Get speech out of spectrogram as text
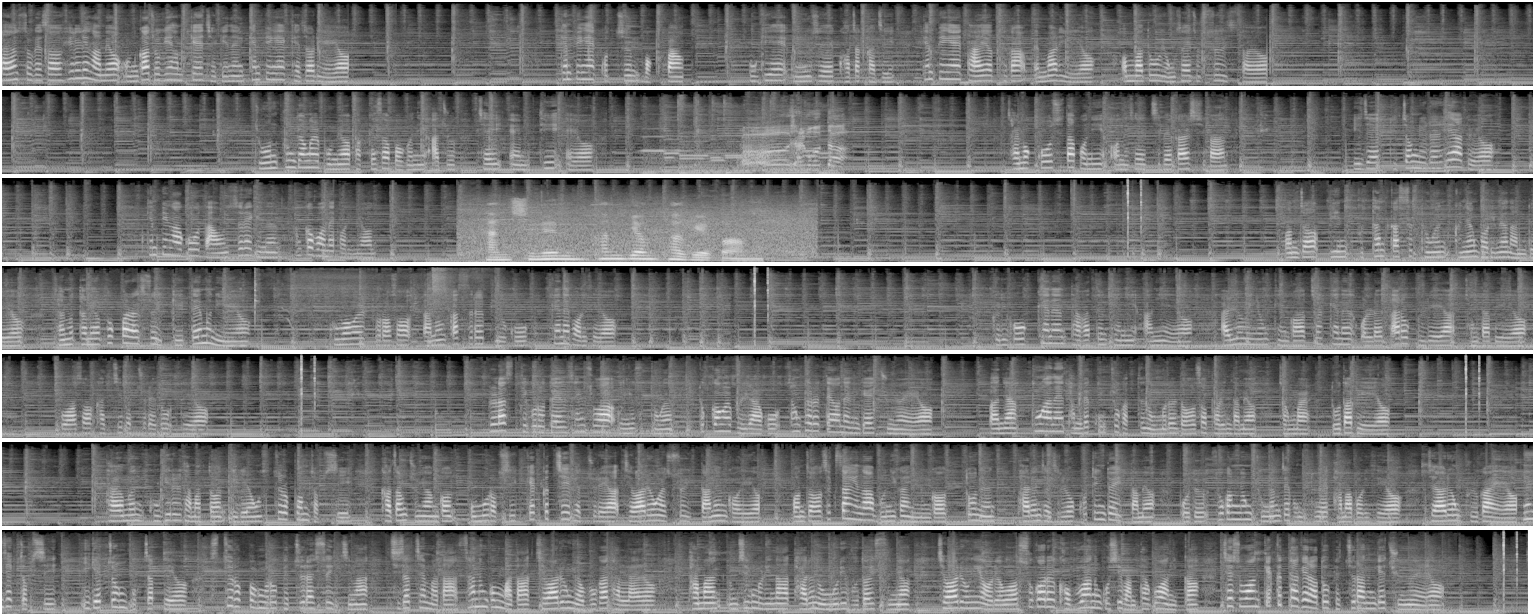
자연 속에서 힐링하며 온 가족이 함께 즐기는 캠핑의 계절이에요. 캠핑의 꽃은 먹방, 고기에 음료수에 과자까지 캠핑의 다이어트가 웬 말이에요. 엄마도 용서해 줄 수 있어요. 좋은 풍경을 보며 밖에서 먹으니 아주 JMT예요. 어, 잘 먹었다. 잘 먹고 쉬다 보니 어느새 집에 갈 시간. 이제 뒷정리를 해야 돼요. 캠핑하고 나온 쓰레기는 한꺼번에 버리면 당신은 환경 파괴범. 먼저 빈 부탄가스통은 그냥 버리면 안 돼요. 잘못하면 폭발할 수 있기 때문이에요. 구멍을 뚫어서 남은 가스를 비우고 캔에 버리세요. 그리고 캔은 다 같은 캔이 아니에요. 알루미늄 캔과 철캔은 원래 따로 분리해야 정답이에요. 모아서 같이 배출해도 돼요. 플라스틱으로 된 생수와 음료수통은 뚜껑을 분리하고 상표를 떼어내는 게 중요해요. 만약 통 안에 담배꽁초 같은 오물을 넣어서 버린다면 정말 노답이에요. 다음은 고기를 담았던 일회용 스티로폼 접시. 가장 중요한 건 오물 없이 깨끗이 배출해야 재활용할 수 있다는 거예요. 먼저 색상이나 무늬가 있는 것 또는 다른 재질로 코팅되어 있다면 모두 소각용 종량제 봉투에 담아버리세요. 재활용 불가해요. 흰색 접시 이게 좀 복잡해요. 스티로폼으로 배출할 수 있지만 지자체마다 사는 곳마다 재활용 여부가 달라요. 다만 음식물이나 다른 오물이 묻어 있으면 재활용이 어려워 수거를 거부하는 곳이 많다고 하니까 최소한 깨끗하게라도 배출하는 게 중요해요.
